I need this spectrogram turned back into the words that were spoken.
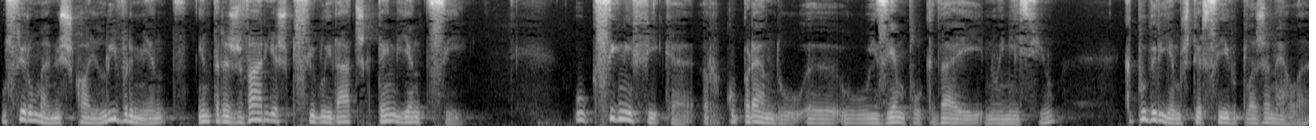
o ser humano escolhe livremente entre as várias possibilidades que tem diante de si. O que significa, recuperando uh, o exemplo que dei no início, que poderíamos ter saído pela janela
